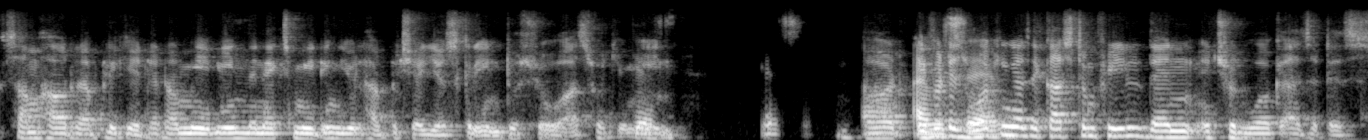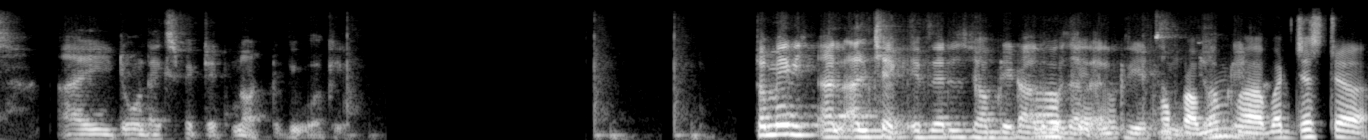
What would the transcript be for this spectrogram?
somehow replicate it, or maybe in the next meeting you'll have to share your screen to show us what you Yes. mean. Yes. But Uh, if it is share. working as a custom field, then it should work as it is. I don't expect it not to be working. So maybe I'll, I'll check if there is job data. Otherwise, Okay, I'll, I'll create no problem. Uh, but just uh,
